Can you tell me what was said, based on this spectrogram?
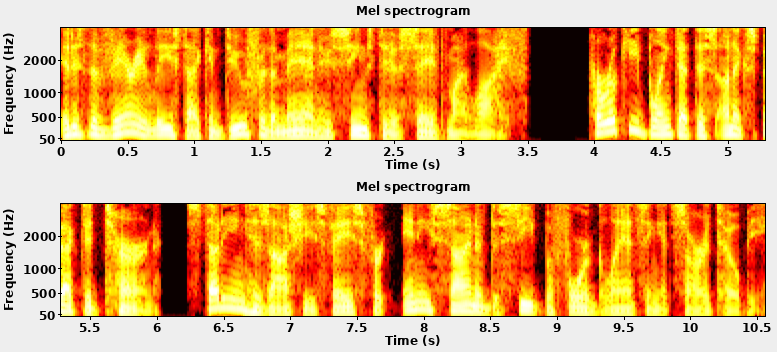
It is the very least I can do for the man who seems to have saved my life. Haruki blinked at this unexpected turn, studying Hizashi's face for any sign of deceit before glancing at Sarutobi.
